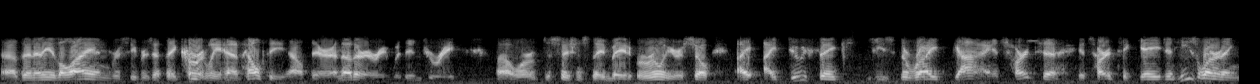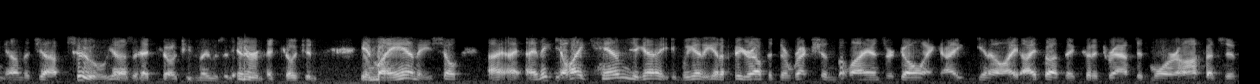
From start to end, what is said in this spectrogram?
uh, than any of the Lion receivers that they currently have healthy out there. Another area with injury uh, or decisions they made earlier. So I, I do think he's the right guy. It's hard to it's hard to gauge, and he's learning on the job too. You know, as a head coach, even though he was an interim head coach in in Miami. So I, I think you like him. You got we got to got to figure out the direction the Lions are going. I you know I, I thought they could have drafted more offensive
